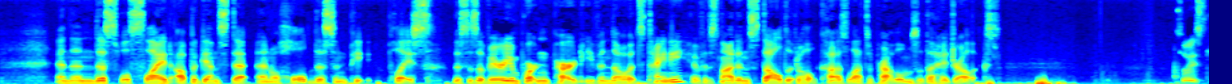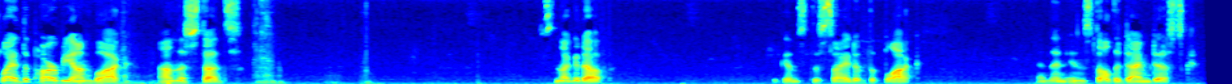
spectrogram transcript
and then this will slide up against it and will hold this in place. This is a very important part even though it's tiny. If it's not installed it'll cause lots of problems with the hydraulics. So we slide the Power Beyond block on the studs, snug it up, against the side of the block and then install the dime disc.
